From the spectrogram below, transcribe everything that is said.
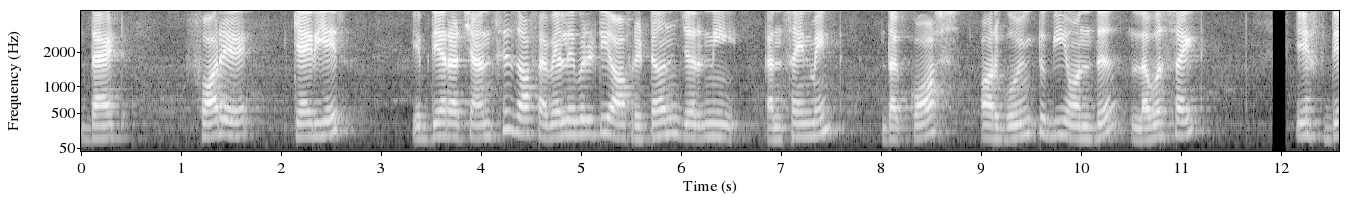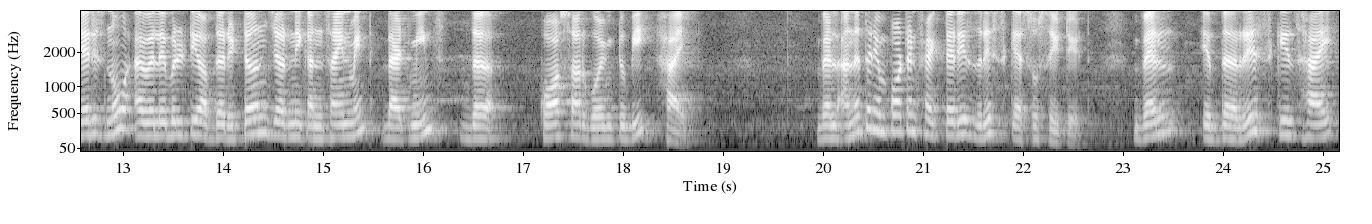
that for a carrier if there are chances of availability of return journey consignment the costs are going to be on the lower side if there is no availability of the return journey consignment that means the costs are going to be high. Well another important factor is risk associated. Well if the risk is high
